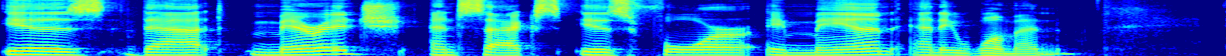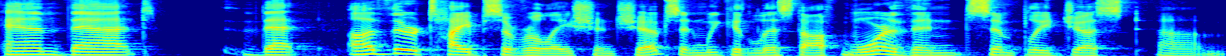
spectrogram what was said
is that marriage and sex is for a man and a woman, and that that other types of relationships, and we could list off more than simply just um,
